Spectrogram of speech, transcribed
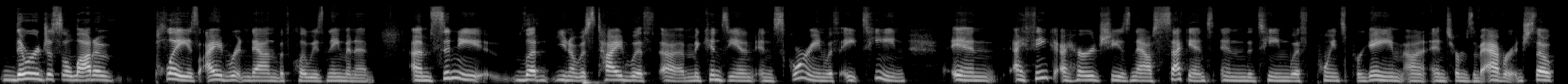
there were just a lot of plays I had written down with Chloe's name in it. Um, Sydney led, you know, was tied with uh, Mackenzie in, in scoring with 18. And I think I heard she is now second in the team with points per game uh, in terms of average. So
